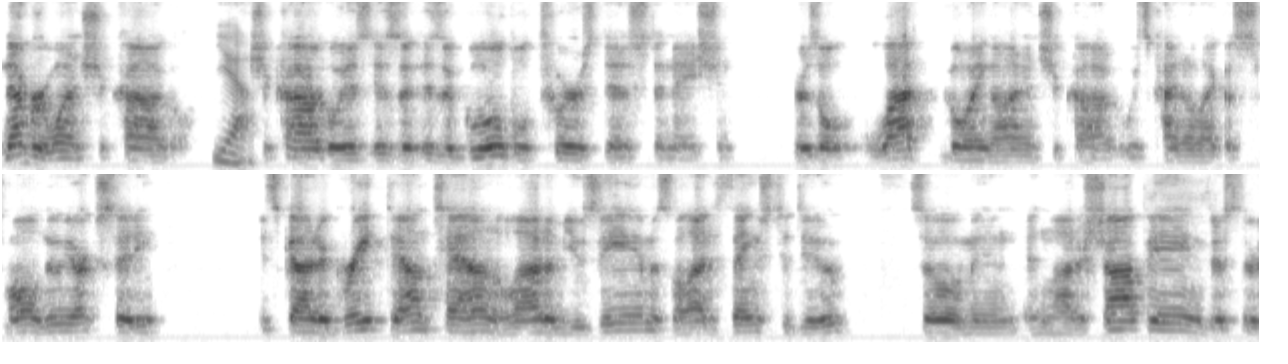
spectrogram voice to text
number one chicago. Yeah. Chicago is is a, is a global tourist destination. There's a lot going on in chicago. It's kind of like a small new york city it's got a great downtown, a lot of museums, a lot of things to do. So I mean, and a lot of shopping. Just there,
